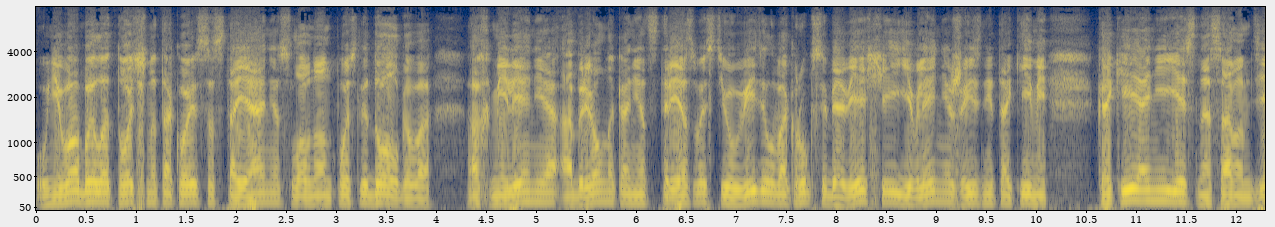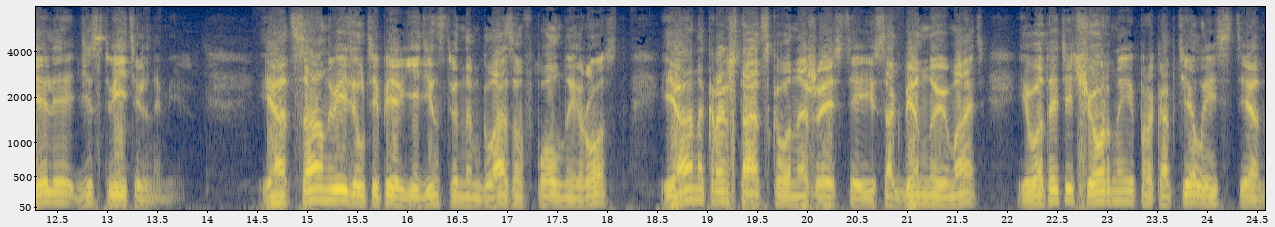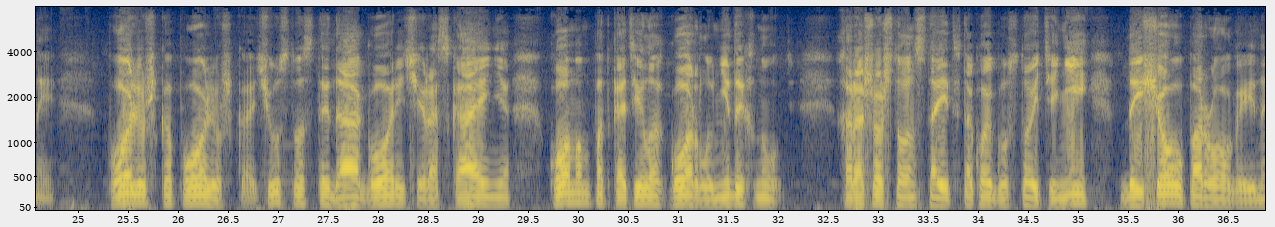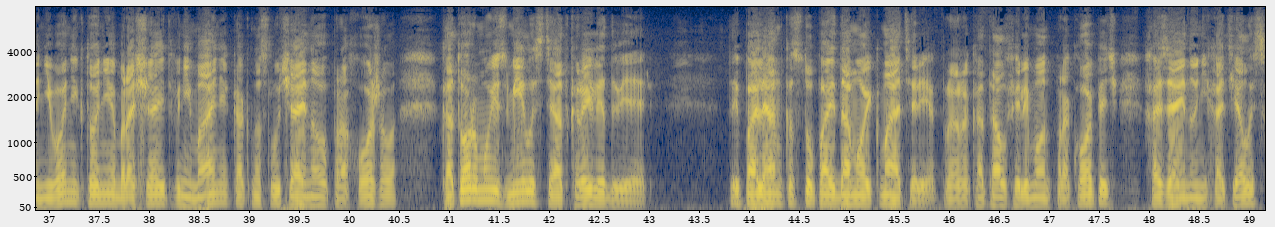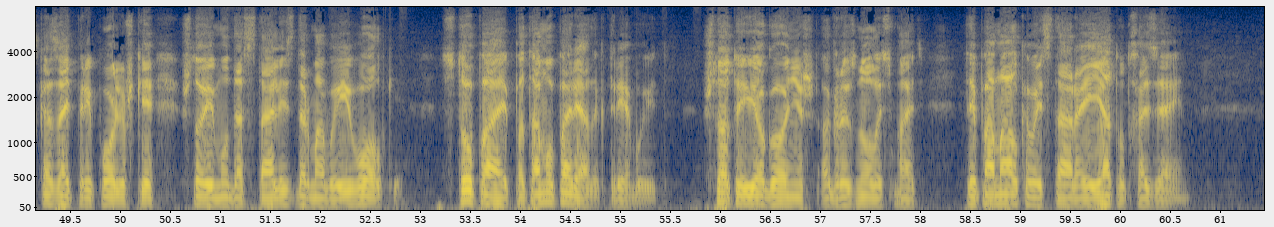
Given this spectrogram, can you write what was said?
У него было точно такое состояние, словно он после долгого охмеления обрел, наконец, трезвость и увидел вокруг себя вещи и явления жизни такими, какие они есть на самом деле действительными. И отца он видел теперь единственным глазом в полный рост, Иоанна Кронштадтского на жесте, и согбенную мать, и вот эти черные прокоптелые стены — Полюшка, Полюшка, чувство стыда, горечи, раскаяния комом подкатило к горлу, не дыхнуть. Хорошо, что он стоит в такой густой тени, да еще у порога, и на него никто не обращает внимания, как на случайного прохожего, которому из милости открыли дверь. «Ты, Полянка, ступай домой к матери», — пророкотал Филимон Прокопич. Хозяину не хотелось сказать при Полюшке, что ему достались дармовые волки. «Ступай, потому порядок требует». «Что ты ее гонишь?» — огрызнулась мать. «Ты помалковай, старая, я тут хозяин».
